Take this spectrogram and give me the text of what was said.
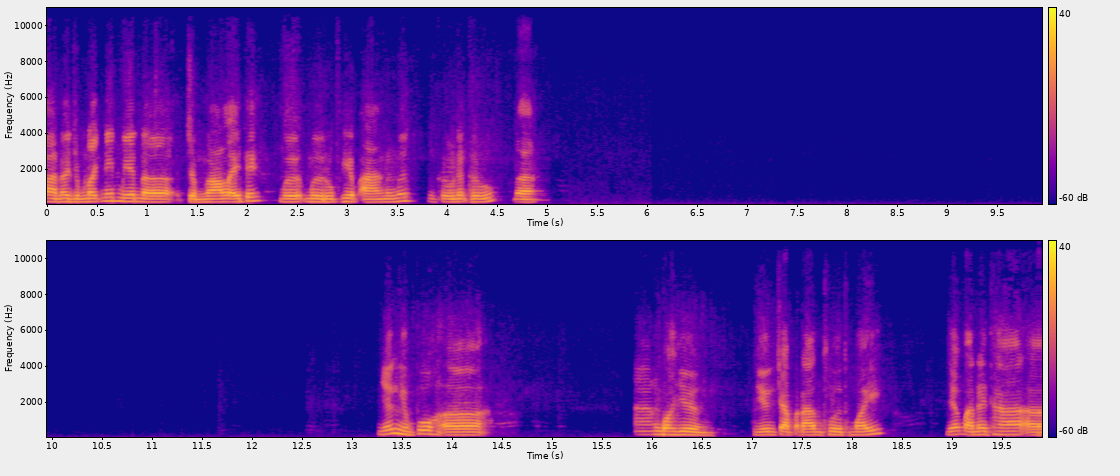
បាទនៅចំណុចនេះមានចម្ងល់អីទេមើលមើលរូបភាពអាងនឹងមើលគ្រូអ្នកគ្រូ បាទយើងចំពោះអឺអាងរបស់យើង យើងចាប់ផ្ដើមធ្វើថ្មីយើងបានន័យថាអឺ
